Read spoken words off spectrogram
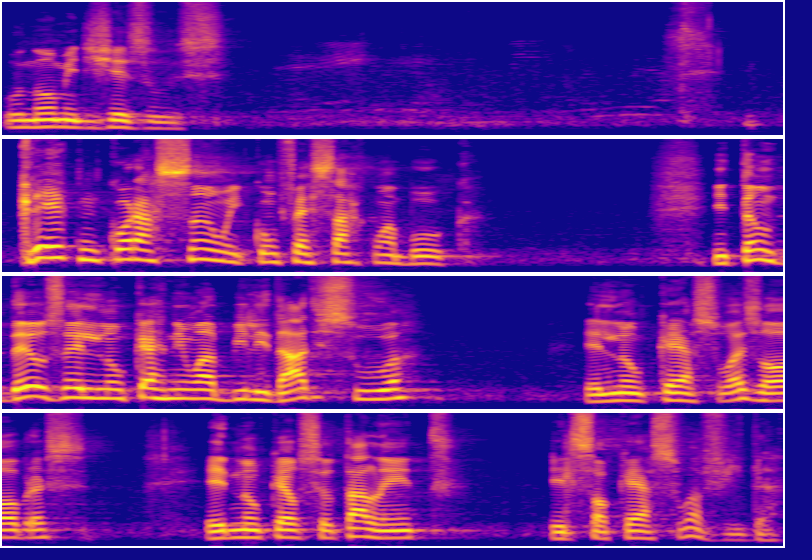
o nome de Jesus. Crer com o coração e confessar com a boca. Então Deus ele não quer nenhuma habilidade sua, ele não quer as suas obras, ele não quer o seu talento, ele só quer a sua vida.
